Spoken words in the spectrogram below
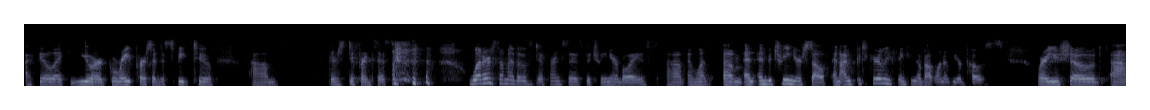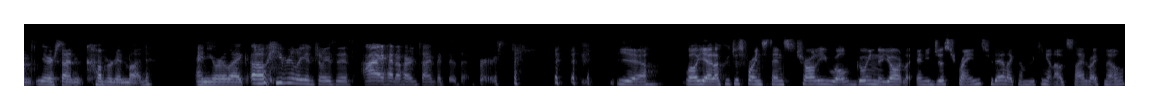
I feel like you're a great person to speak to. Um, there's differences. what are some of those differences between your boys um, and what um, and and between yourself? And I'm particularly thinking about one of your posts where you showed um, your son covered in mud and you were like, oh, he really enjoys this. I had a hard time with this at first. yeah. Well, yeah, like just for instance, Charlie will go in the yard like, and it just rains today. Like I'm looking at outside right now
